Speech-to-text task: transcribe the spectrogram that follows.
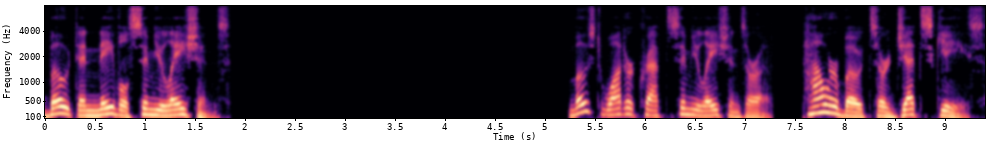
Boat and naval simulations Most watercraft simulations are of powerboats or jet skis.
